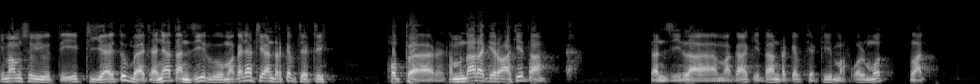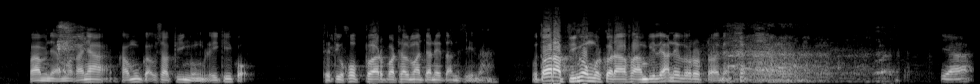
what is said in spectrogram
Imam Suyuti dia itu bacanya tanzilu, makanya dia rekep jadi khobar. Sementara kira kita tanzila, maka kita rekep jadi maf'ul mutlak. Paham ya? Makanya kamu gak usah bingung lagi kok jadi khobar padahal macamnya tanzila. Utara bingung mergo ora paham pilihane loro Ya.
